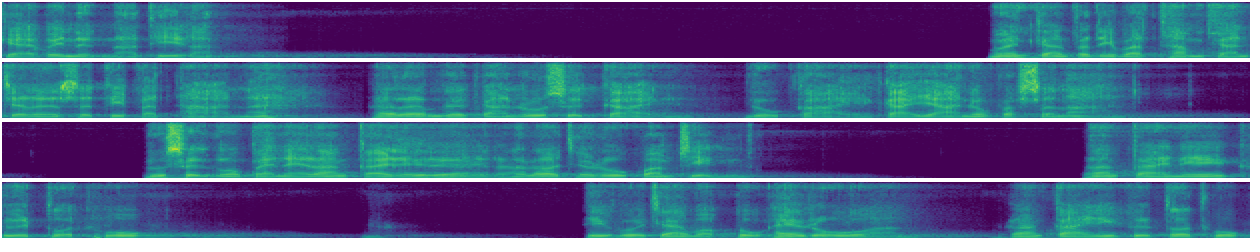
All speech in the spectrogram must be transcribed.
แก่ไปหนึ่งนาทีแล้วเพราะฉะนั้นการปฏิบัติธรรมการเจริญสติปัฏฐานนะถ้าเริ่มด้วยการรู้สึกกายดูกายกายานุปัสสนา รู้สึกลงไปในร่างกายเรื่อยๆแล้วเราจะรู้ความจริง ร่างกายนี้คือตัวทุกข์ที่พระเจ้าบอกทุกข์ให้รู้ร่างกายนี้คือตัวทุกข์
